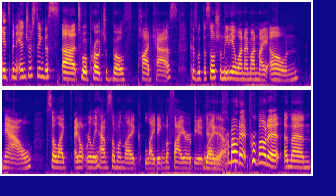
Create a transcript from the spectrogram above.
It's been interesting to uh, to approach both podcasts because with the social media one, I'm on my own now. So like I don't really have someone like lighting the fire, being Yeah, like yeah, yeah. promote it, promote it, and then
